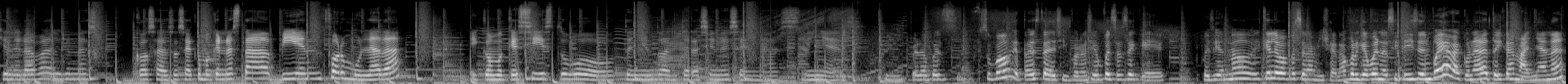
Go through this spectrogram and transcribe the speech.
generaba algunas cosas, o sea, como que no está bien formulada y como que sí estuvo teniendo alteraciones en las niñas. Sí, pero pues supongo que toda esta desinformación pues hace que pues digan, no, ¿qué le va a pasar a mi hija, no? Porque bueno, si te dicen, voy a vacunar a tu hija mañana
